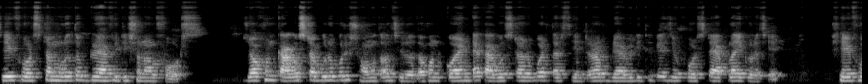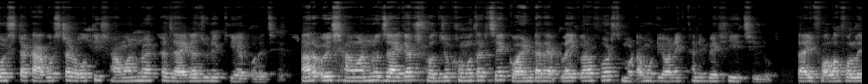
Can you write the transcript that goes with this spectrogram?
যেই ফোর্সটা মূলত গ্র্যাভিটেশনাল ফোর্স যখন কাগজটা পুরোপুরি সমতল ছিল, তখন কয়েনটা কাগজটার উপর তার সেন্টার অফ গ্র্যাভিটি থেকে যে ফোর্সটা অ্যাপ্লাই করেছে সেই ফোর্সটা কাগজটার অতি সামান্য একটা জায়গা জুড়ে ক্রিয়া করেছে। আর ওই সামান্য জায়গার সহ্য ক্ষমতার চেয়ে কয়েনটার অ্যাপ্লাই করা ফোর্স মোটামুটি অনেকখানি বেশিই ছিল। তাই ফলাফলে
